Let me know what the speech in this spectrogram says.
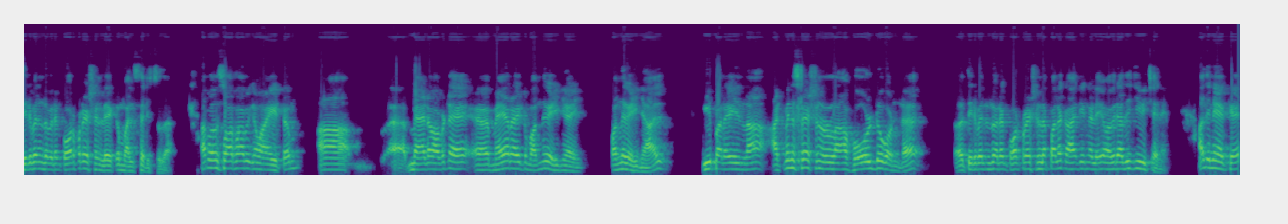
തിരുവനന്തപുരം കോർപ്പറേഷനിലേക്ക് മത്സരിച്ചത്. അപ്പൊ സ്വാഭാവികമായിട്ടും ആ മാഡം അവിടെ മേയറായിട്ട് വന്നു കഴിഞ്ഞാൽ വന്നു കഴിഞ്ഞാൽ ഈ പറയുന്ന അഡ്മിനിസ്ട്രേഷനിലുള്ള ആ ഹോൾഡ് കൊണ്ട് തിരുവനന്തപുരം കോർപ്പറേഷനിലെ പല കാര്യങ്ങളെയും അവർ അതിജീവിച്ചേനെ അതിനെയൊക്കെ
